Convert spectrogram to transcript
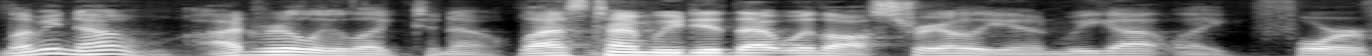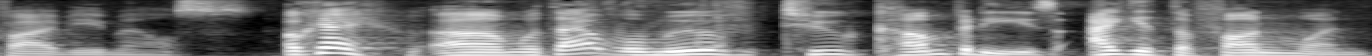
let me know. I'd really like to know. Last time we did that with Australia and we got like four or five emails. Okay, um, with that, we'll move to companies. I get the fun one.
